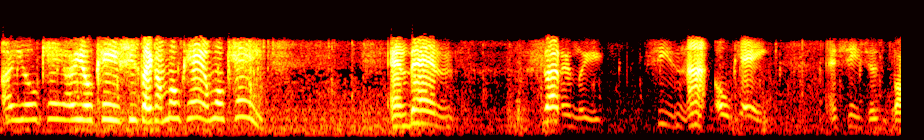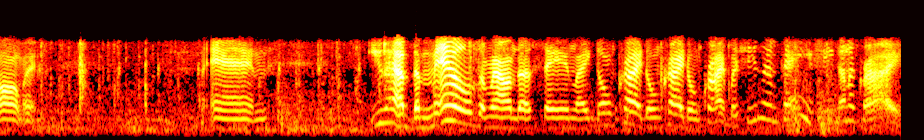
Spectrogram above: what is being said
are you okay? Are you okay?" She's like, "I'm okay. I'm okay." And then suddenly she's not okay and she's just bawling. And you have the males around us saying like, "Don't cry, don't cry, don't cry," but she's in pain. She's gonna cry.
